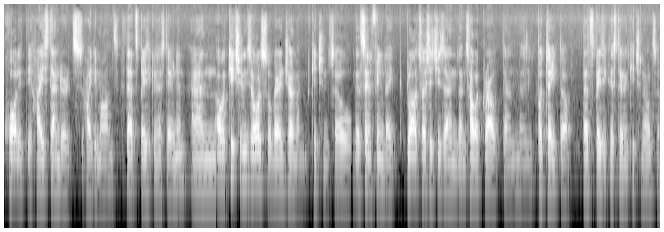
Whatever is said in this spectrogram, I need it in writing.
quality, high standards, high demands. That's basically an Estonian. And our kitchen is also very German kitchen. So the same thing like blood sausages and, and sauerkraut and, and potato that's basically Estonian kitchen also.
